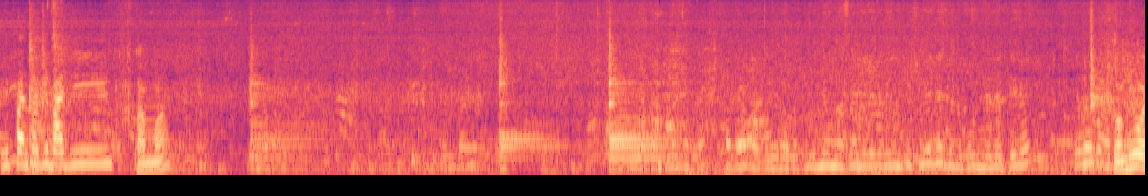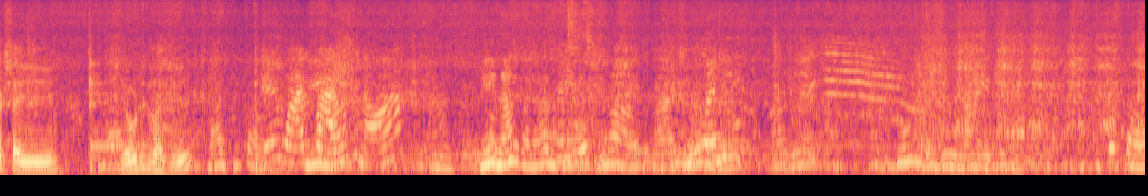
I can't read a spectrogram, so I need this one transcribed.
ही फणसाची भाजी. थांबा कमी वाटतं ही एवढीच भाजी. ही ना? का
